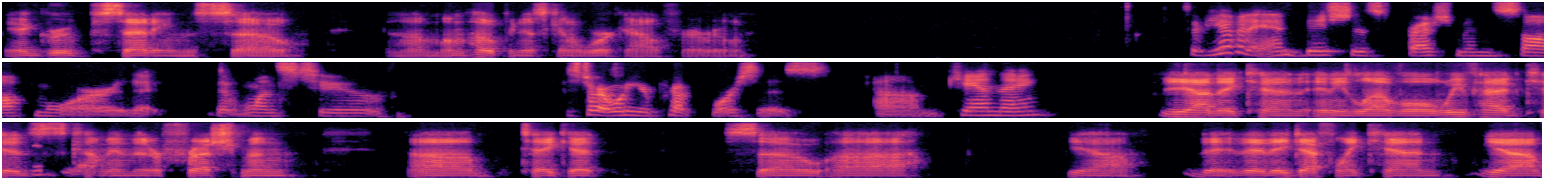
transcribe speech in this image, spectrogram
in group settings. So um, I'm hoping it's going to work out for everyone. So if you have an ambitious freshman, sophomore that that wants to start one of your prep courses, um, can they? Yeah, they can any level. We've had kids come in that are freshmen uh, take it. So uh, yeah, they, they, they definitely can. Yeah,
